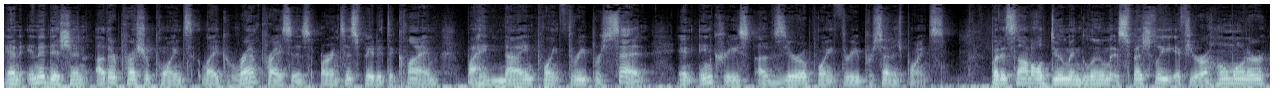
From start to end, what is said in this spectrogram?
And in addition, other pressure points like rent prices are anticipated to climb by 9.3%, an increase of 0.3 percentage points. But it's not all doom and gloom, especially if you're a homeowner.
